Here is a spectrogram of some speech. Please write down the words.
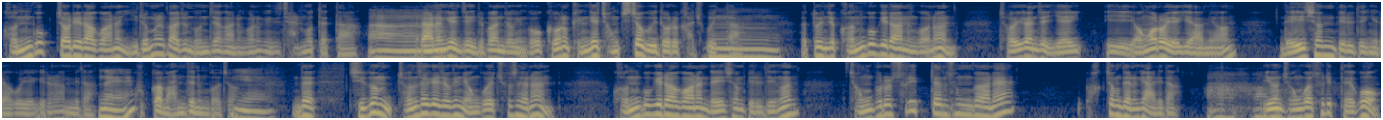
건국절이라고 하는 이름을 가지고 논쟁하는 거는 굉장히 잘못됐다라는 아. 게 이제 일반적인 거고 그거는 굉장히 정치적 의도를 가지고 있다. 음. 또 이제 건국이라는 거는 저희가 이제 예, 이 영어로 얘기하면 네이션 빌딩이라고 얘기를 합니다. 네. 국가 만드는 거죠. 예. 근데 지금 전 세계적인 연구의 추세는 건국이라고 하는 네이션 빌딩은 정부를 수립된 순간에 확정되는 게 아니다. 아하. 이건 정부가 수립되고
